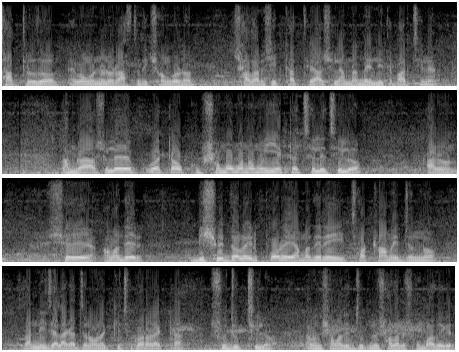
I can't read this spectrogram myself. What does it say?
ছাত্রদল এবং অন্যান্য রাজনৈতিক সংগঠন, সাধারণ শিক্ষার্থীরা আসলে আমরা মেনে নিতে পারছি না। আমরা আসলে একটা খুব সম্ভাবনাময়ী একটা ছেলে ছিল, কারণ সে আমাদের বিশ্ববিদ্যালয়ের পরে আমাদের এই চট্টগ্রামের জন্য, তার নিজ এলাকার জন্য অনেক কিছু করার একটা সুযোগ ছিল এবং সে আমাদের যুগ্ম সাধারণ সম্পাদকের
